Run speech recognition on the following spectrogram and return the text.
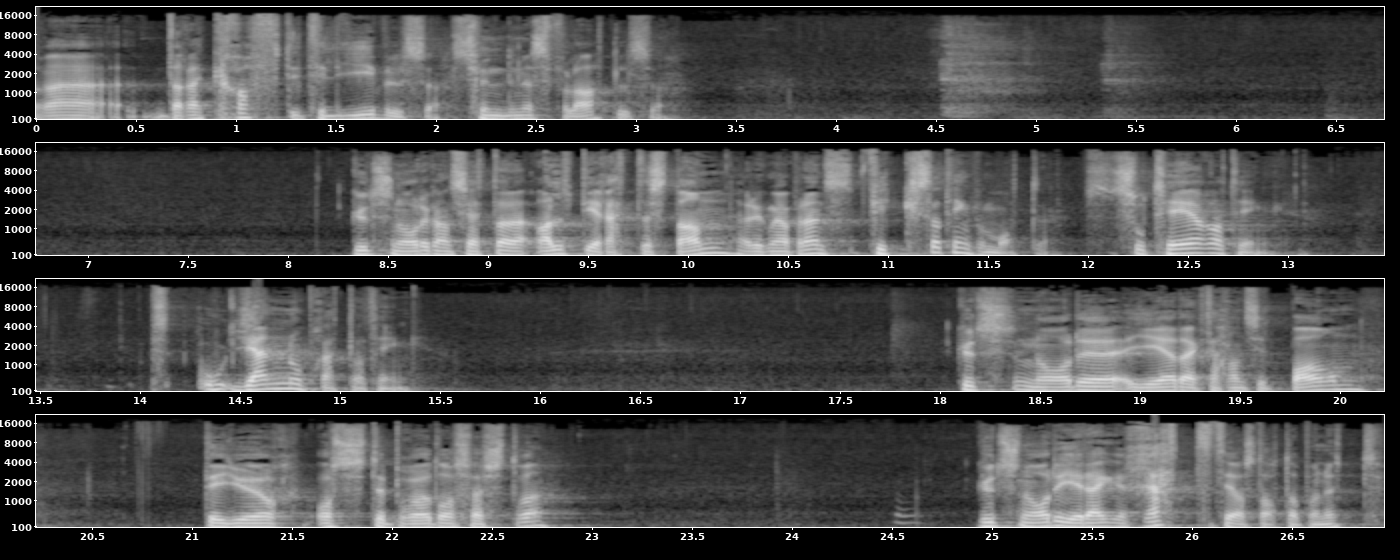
Det er, det er kraft i tilgivelse, syndenes forlatelse. Guds nåde kan sette alt i rette stand. Er du med på den? Fikse ting, på en måte. Sortere ting. Gjenopprette ting. Guds nåde gir deg til hans sitt barn. Det gjør oss til brødre og søstre. Guds nåde gir deg rett til å starte på nytt.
